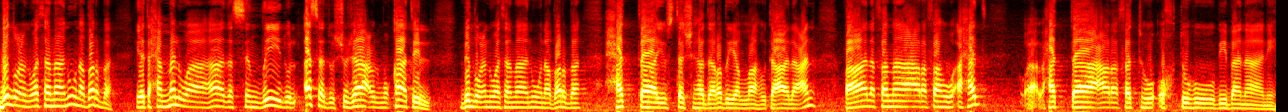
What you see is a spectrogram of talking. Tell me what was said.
بضع وثمانون ضربة يتحملها هذا الصنديد الأسد الشجاع المقاتل بضع وثمانون ضربة حتى يستشهد رضي الله تعالى عنه. قال فما عرفه أحد حتى عرفته أخته ببنانه.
